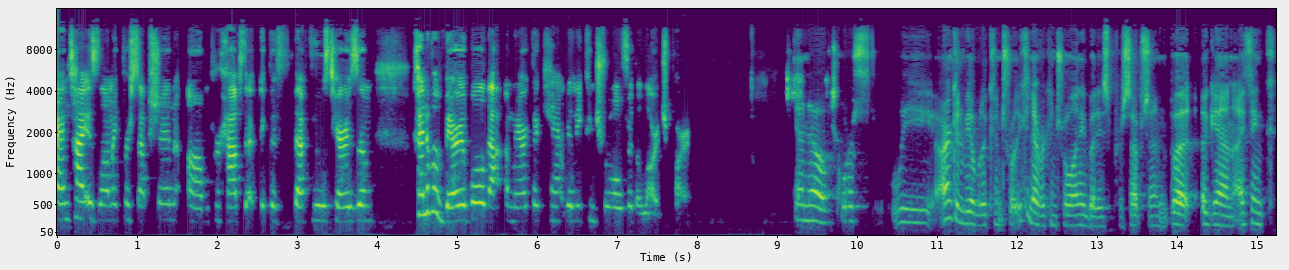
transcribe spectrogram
anti-Islamic perception, um, perhaps that that fuels terrorism, kind of a variable that America can't really control for the large part. Yeah, no, of course we aren't going to be able to control. You can never control anybody's perception, but again, I think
